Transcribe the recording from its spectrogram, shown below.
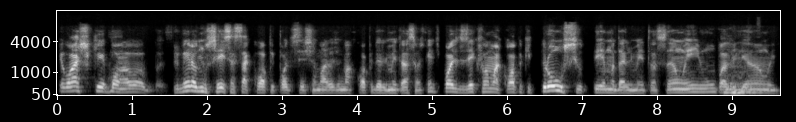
eu acho que, bom, eu, primeiro eu não sei se essa COP pode ser chamada de uma COP da alimentação. Acho que a gente pode dizer que foi uma COP que trouxe o tema da alimentação em um pavilhão uhum. e,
